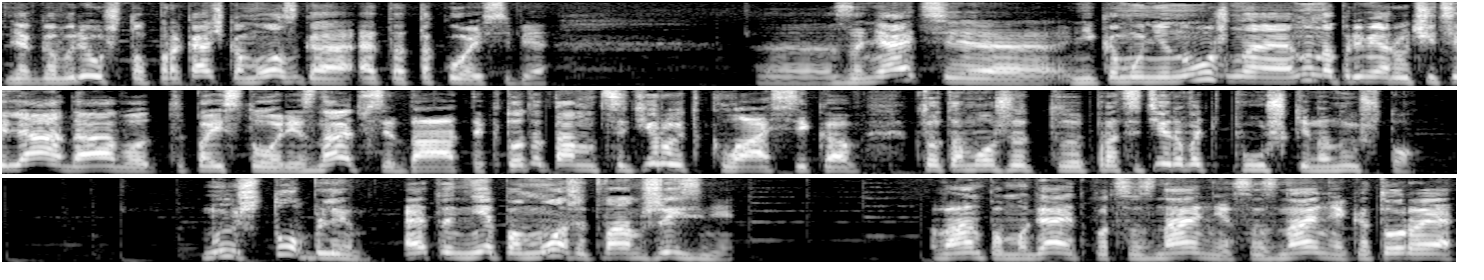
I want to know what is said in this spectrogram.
я говорю, что прокачка мозга это такое себе занятие, никому не нужное. Ну, например, учителя, да, вот по истории знают все даты, кто-то там цитирует классиков, кто-то может процитировать Пушкина, ну и что? Ну и что, блин, это не поможет вам в жизни. Вам помогает подсознание, сознание, которое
